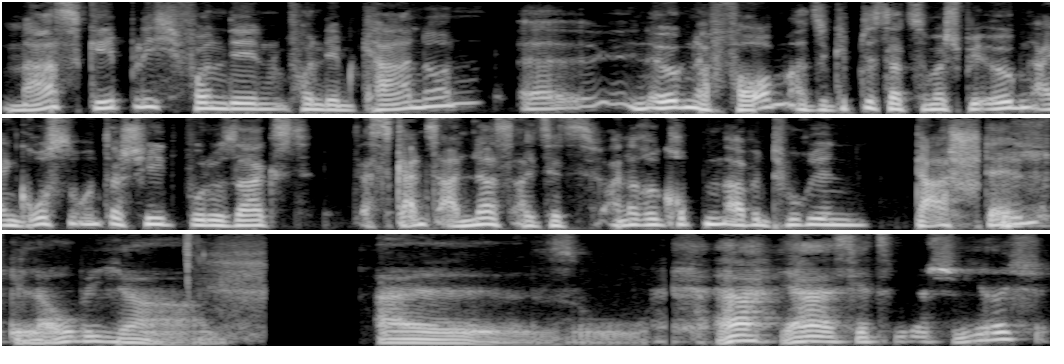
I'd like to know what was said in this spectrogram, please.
maßgeblich von, den, von dem Kanon äh, in irgendeiner Form? Also gibt es da zum Beispiel irgendeinen großen Unterschied, wo du sagst, das ist ganz anders, als jetzt andere Gruppen Aventurien darstellen? Ich glaube ja. Also, ja, ja, ist jetzt wieder schwierig.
